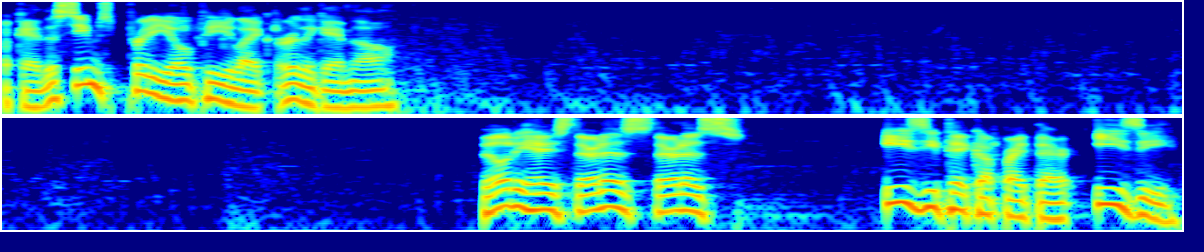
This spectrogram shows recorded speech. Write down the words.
Okay, this seems pretty OP like early game though. Ability haste, there it is, there it is. Easy pickup right there, easy.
